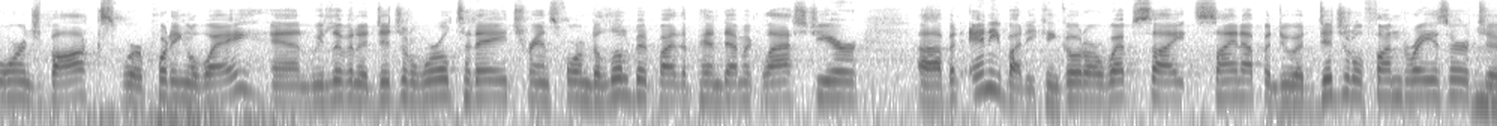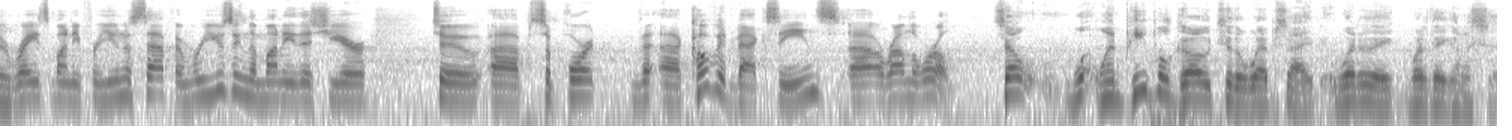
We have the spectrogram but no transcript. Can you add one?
orange box we're putting away, and we live in a digital world today, transformed a little bit by the pandemic last year. Uh, but anybody can go to our website, sign up, and do a digital fundraiser to Mm-hmm. raise money for UNICEF. And we're using the money this year to uh, support v- uh, COVID vaccines uh, around the world. So, wh- when people go to the website, what are they what are they going to see?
